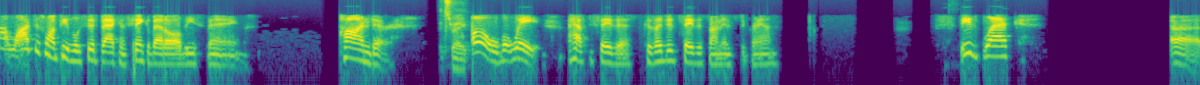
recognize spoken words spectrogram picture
I, I just want people to sit back and think about all these things. Ponder. That's right. Oh, but wait, I have to say this because I did say this on Instagram. These black uh,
